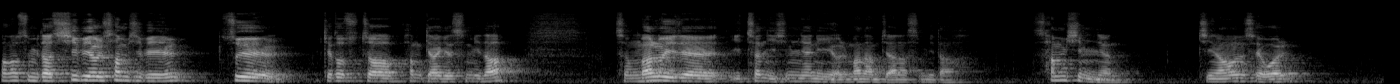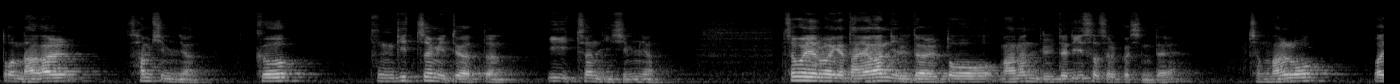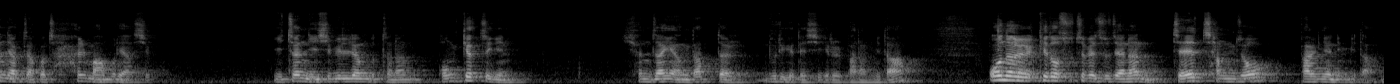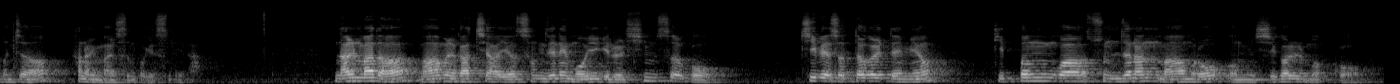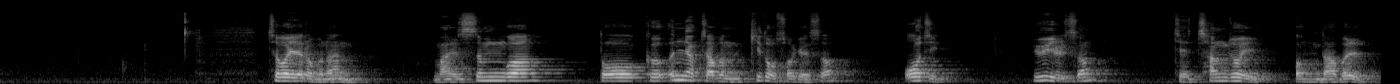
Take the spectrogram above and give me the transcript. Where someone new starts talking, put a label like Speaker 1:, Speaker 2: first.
Speaker 1: 반갑습니다. 12월 30일 수요일 기도 수첩 함께 하겠습니다. 정말로 이제 2020년이 얼마 남지 않았습니다. 30년 지나온 세월 또 나갈 30년 그 분기점이 되었던 2020년 저와 여러분에게 다양한 일들 또 많은 일들이 있었을 것인데 정말로 언약 잡고 잘 마무리하시고 2021년부터는 본격적인 현장의 응답들 누리게 되시기를 바랍니다. 오늘 기도 수첩의 주제는 재창조 발견입니다. 먼저 하나님 말씀 보겠습니다. 날마다 마음을 같이하여 성전에 모이기를 힘쓰고 집에서 떡을 떼며 기쁨과 순전한 마음으로 음식을 먹고 저와 여러분은 말씀과 또 그 언약 잡은 기도 속에서 오직 유일성 재창조의 응답을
